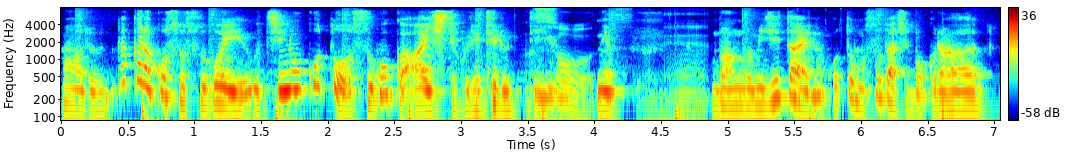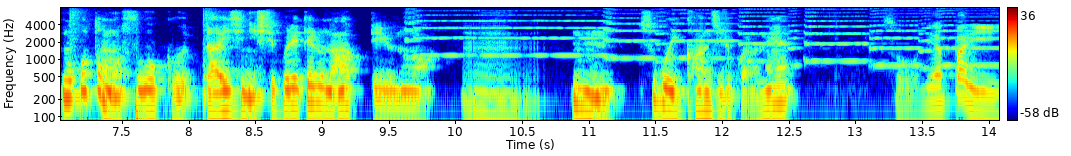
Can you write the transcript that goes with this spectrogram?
ある。だからこそすごいうちのことをすごく愛してくれてるっていう,、ねね。番組自体のこともそうだし僕らのこともすごく大事にしてくれてるなっていうのは、うん。うん、すごい感じるからね。そう。やっぱり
